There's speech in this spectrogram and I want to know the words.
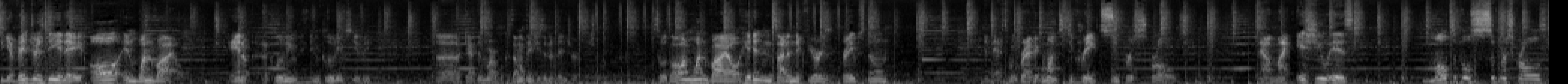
the Avengers DNA all in one vial, and including including excuse me, uh, Captain Marvel because I don't think she's an Avenger officially. So it's all in one vial, hidden inside of Nick Fury's gravestone, and that's what Gravik wants to create Super Skrulls. Now my issue is multiple Super Skrulls.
